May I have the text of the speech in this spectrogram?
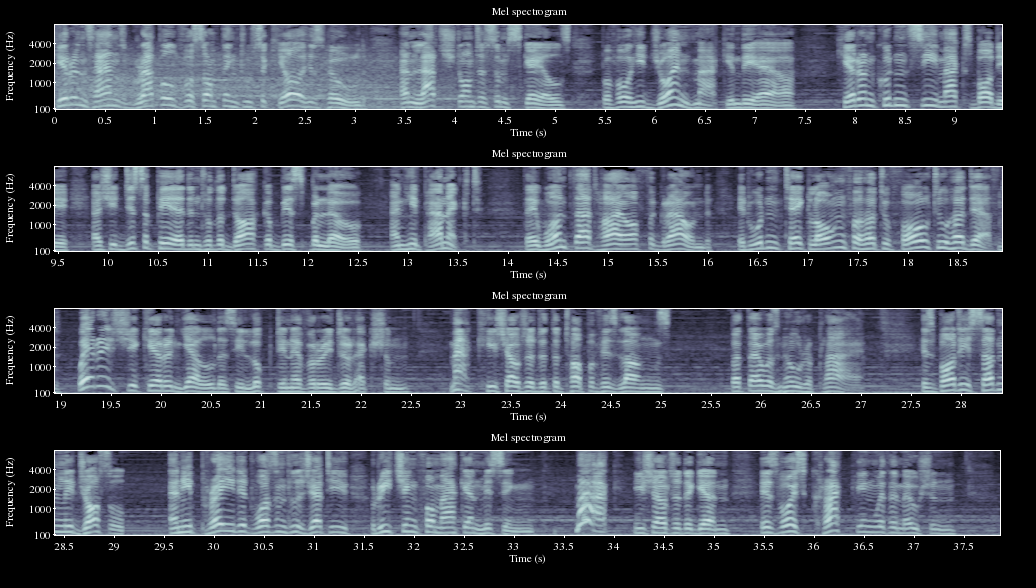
Kieran's hands grappled for something to secure his hold and latched onto some scales before he joined Mac in the air. Kieran couldn't see Mac's body as she disappeared into the dark abyss below and he panicked. They weren't that high off the ground. It wouldn't take long for her to fall to her death. Where is she? Kieran yelled as he looked in every direction. Mac, he shouted at the top of his lungs. But there was no reply. His body suddenly jostled, and he prayed it wasn't Legeti reaching for Mac and missing. Mac! he shouted again, his voice cracking with emotion.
